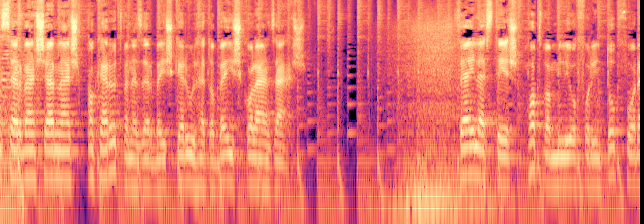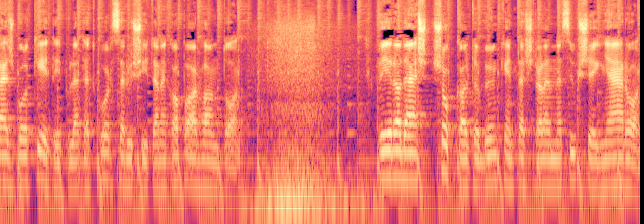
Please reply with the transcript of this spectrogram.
Tanszervásárlás akár 50 ezerbe is kerülhet a beiskolázás. Fejlesztés 60 millió forint top forrásból két épületet korszerűsítenek a Parhanton. Véradás sokkal több önkéntesre lenne szükség nyáron.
